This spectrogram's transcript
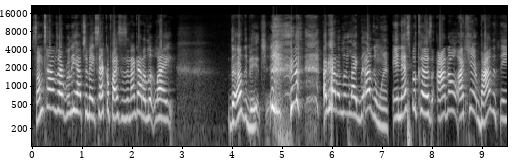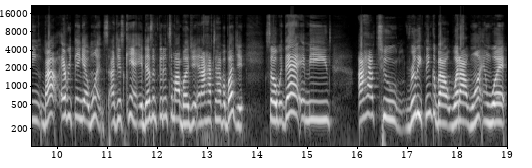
Sometimes I really have to make sacrifices, and I gotta look like the other bitch. I gotta look like the other one, and that's because I don't, I can't buy the thing, buy everything at once. I just can't. It doesn't fit into my budget, and I have to have a budget. So with that, it means I have to really think about what I want and what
